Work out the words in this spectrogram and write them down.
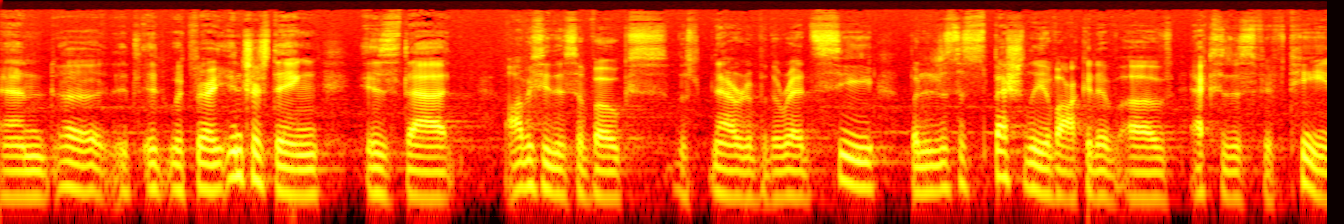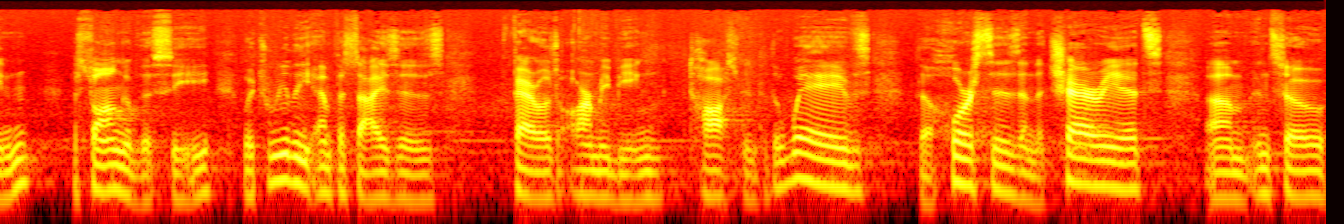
and uh, it, it, what's very interesting is that obviously this evokes the narrative of the Red Sea, but it is especially evocative of Exodus 15, the Song of the Sea, which really emphasizes Pharaoh's army being tossed into the waves, the horses and the chariots, um, and so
